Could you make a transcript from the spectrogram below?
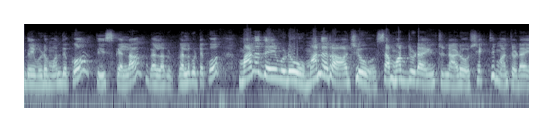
దేవుడు ముందుకు తీసుకెళ్ళగల గలుగుటకు మన దేవుడు మన రాజు సమర్థుడై ఉంటున్నాడు శక్తిమంతుడై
